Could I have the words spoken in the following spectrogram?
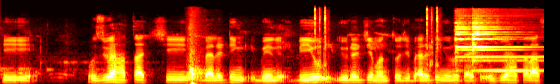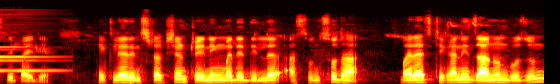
की उजव्या हाताची बॅलेटिंग बी यू युनिट जे म्हणतो जी बॅलेटिंग युनिट आहे ती उजव्या हाताला असली पाहिजे. हे क्लिअर इन्स्ट्रक्शन ट्रेनिंगमध्ये दिलं असून सुद्धा बऱ्याच ठिकाणी जाणून बुजून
